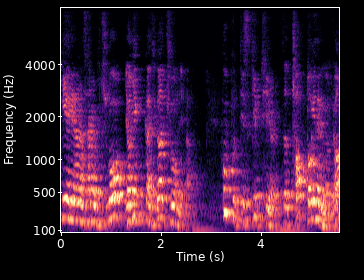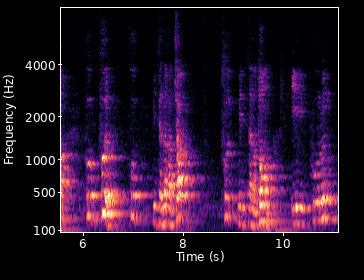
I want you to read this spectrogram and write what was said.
here이라는 살을 붙이고 여기까지가 주어입니다. Who put this gift here? 그래서 접동이 되는 거죠. Who put who 밑에다가 접 put 밑에다가 동. 이 who는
